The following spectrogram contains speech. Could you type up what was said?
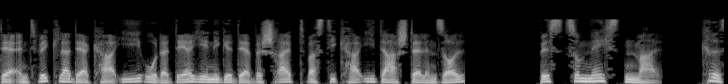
Der Entwickler der KI oder derjenige, der beschreibt, was die KI darstellen soll? Bis zum nächsten Mal. Chris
